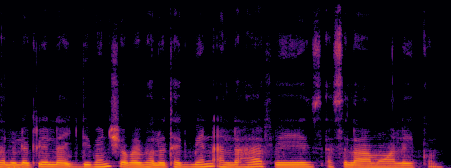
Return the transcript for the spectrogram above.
ভালো লাগলে লাইক দিবেন। সবাই ভালো থাকবেন। আল্লাহ হাফেজ। আসসালামু আলাইকুম।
